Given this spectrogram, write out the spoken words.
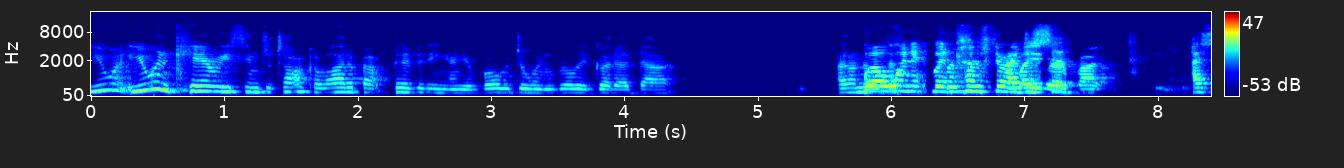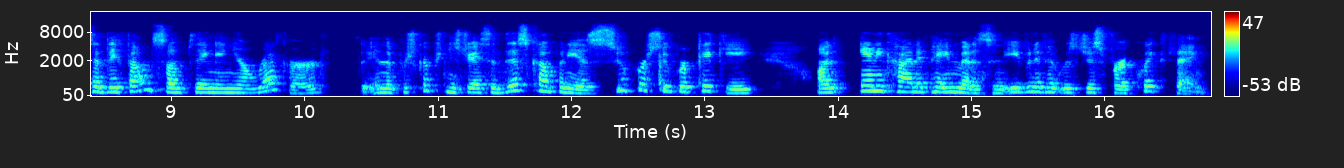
you and you and Carrie seem to talk a lot about pivoting, and you're both doing really good at that. I don't know. Well, when it when it comes to, I just said, but I said they found something in your record in the prescription history. I said this company is super super picky on any kind of pain medicine, even if it was just for a quick thing.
